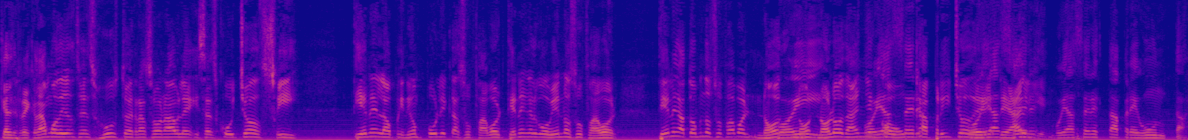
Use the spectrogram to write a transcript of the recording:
Que el reclamo de ellos es justo, es razonable y se escuchó, sí. Tienen la opinión pública a su favor, tienen el gobierno a su favor, tienen a todo el mundo a su favor. No, Voy- no, no lo dañen con hacer- un capricho de, de alguien. Voy a hacer esta pregunta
